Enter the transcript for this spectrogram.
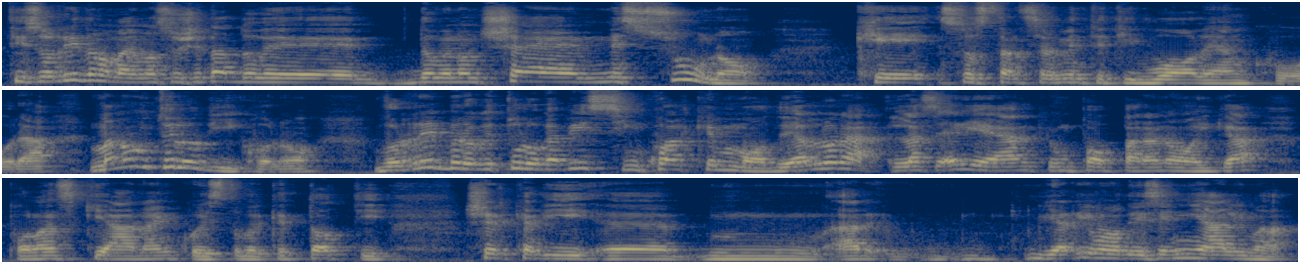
ti sorridono, ma è una società dove, dove non c'è nessuno che sostanzialmente ti vuole ancora, ma non te lo dicono, vorrebbero che tu lo capissi in qualche modo e allora la serie è anche un po' paranoica, polanskiana in questo perché Totti cerca di... Eh, gli arrivano dei segnali ma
